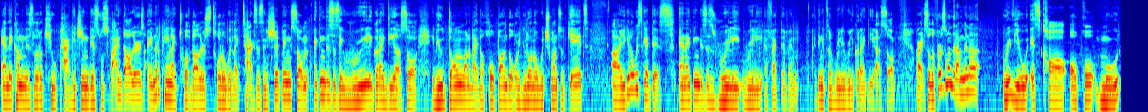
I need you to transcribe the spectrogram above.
and they come in this little cute packaging. This was $5. I ended up paying like $12 total with like taxes and shipping. So I think this is a really good idea. So if you don't want to buy the whole bundle or you don't know which one to get, uh, you can always get this. And I think this is really, really effective. And I think it's a really, really good idea. So, all right. So the first one that I'm going to review is called Opal Mood.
